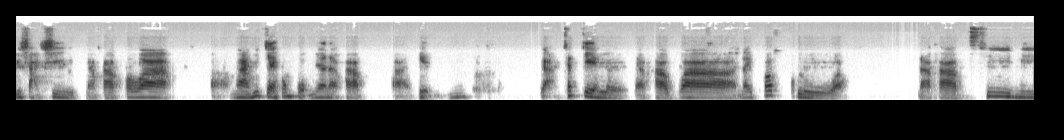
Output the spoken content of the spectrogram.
วิชาชีพนะครับ เพราะว่างานวิจัยของผมเนี่ยนะครับเห็น อย่างชัดเจนเลยนะครับ ว่าในครอบครัวนะครับ ที่มี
